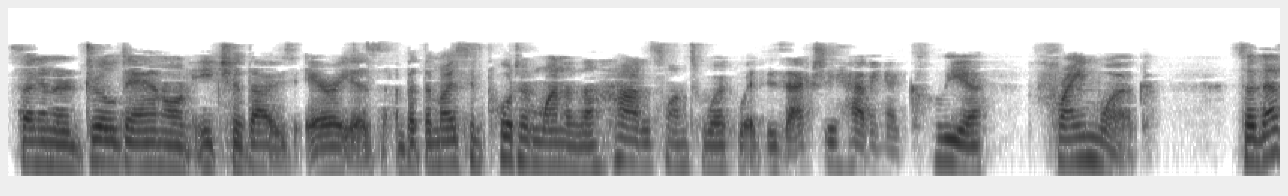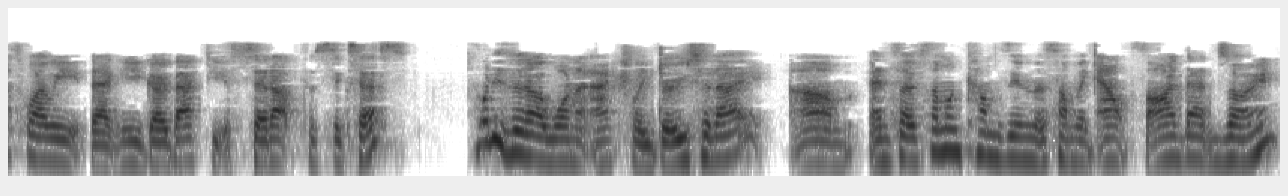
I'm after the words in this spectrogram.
So I'm going to drill down on each of those areas. But the most important one and the hardest one to work with is actually having a clear framework. So that's why we, that you go back to your setup for success. What is it I want to actually do today? Um, and so if someone comes in that's something outside that zone,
